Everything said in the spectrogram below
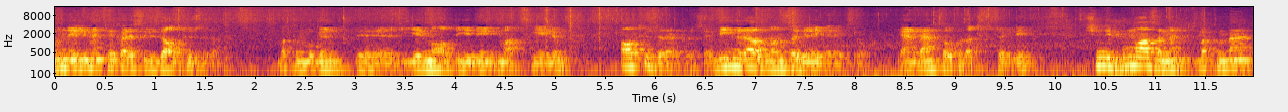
bunun 50 metrekaresi bize 600 lira. Bakın bugün e, 26 7 Mart diyelim. 600 lira arkadaşlar. 1000 lira almanıza bile gerek yok. Yani ben size o kadar açık söyleyeyim. Şimdi bu malzeme bakın ben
